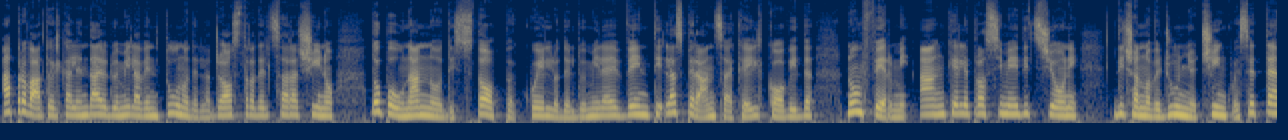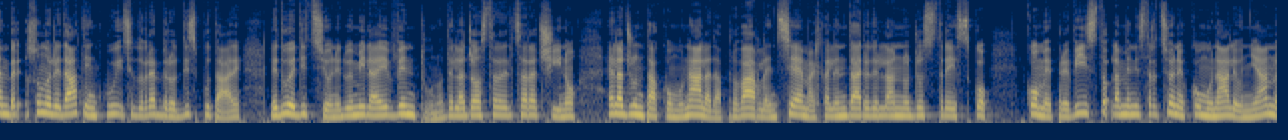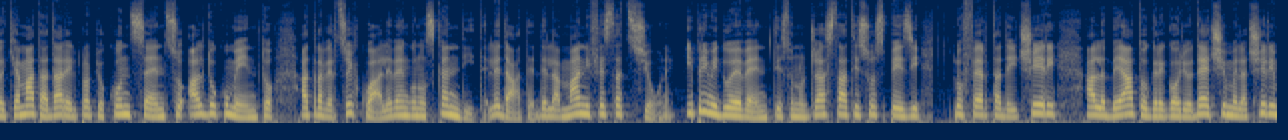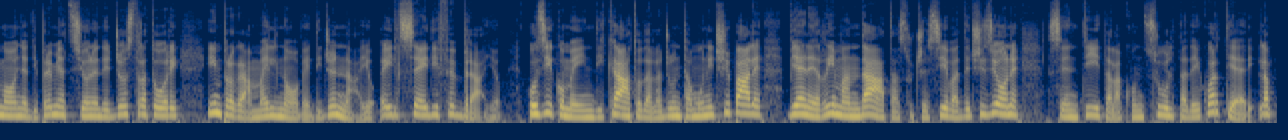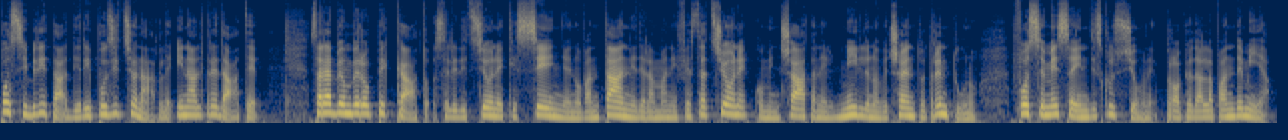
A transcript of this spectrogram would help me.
ha approvato il calendario 2021 della giostra del Saracino. Dopo un anno di stop, quello del 2020, la speranza è che il Covid non fermi anche le prossime edizioni. 19 giugno e 5 settembre sono le date in cui si dovrebbero disputare le due edizioni 2021 della giostra del Saracino. È la giunta comunale ad approvarla insieme al calendario dell'anno giostresco. Come previsto, l'amministrazione comunale ogni anno è chiamata a dare il proprio consenso al documento attraverso il quale vengono scandite le date della manifestazione. I primi due eventi sono già stati sospesi l'offerta dei ceri al Beato Gregorio X e la cerimonia di premiazione dei giostratori in programma il 9 di gennaio e il 6 di febbraio. Così come indicato dalla Giunta Municipale, viene rimandata a successiva decisione, sentita la consulta dei quartieri, la possibilità di riposizionarle in altre date. Sarebbe un vero peccato se l'edizione che segna i 90 anni della manifestazione, cominciata nel 1931, fosse messa in discussione proprio dalla pandemia.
